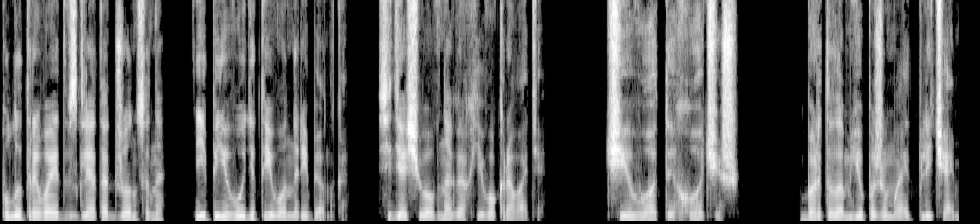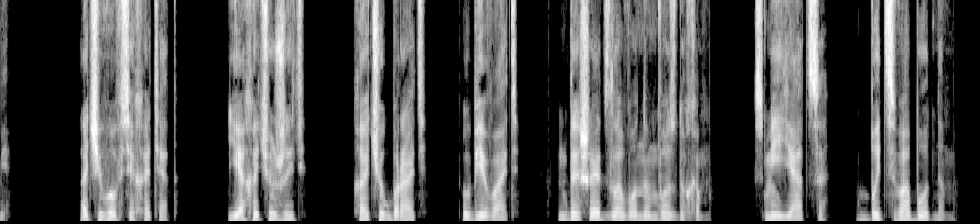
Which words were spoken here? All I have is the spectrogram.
Пул отрывает взгляд от Джонсона и переводит его на ребенка, сидящего в ногах его кровати. «Чего ты хочешь?» Бартоломью пожимает плечами. «А чего все хотят? Я хочу жить. Хочу брать, убивать, дышать зловонным воздухом, смеяться, быть свободным.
